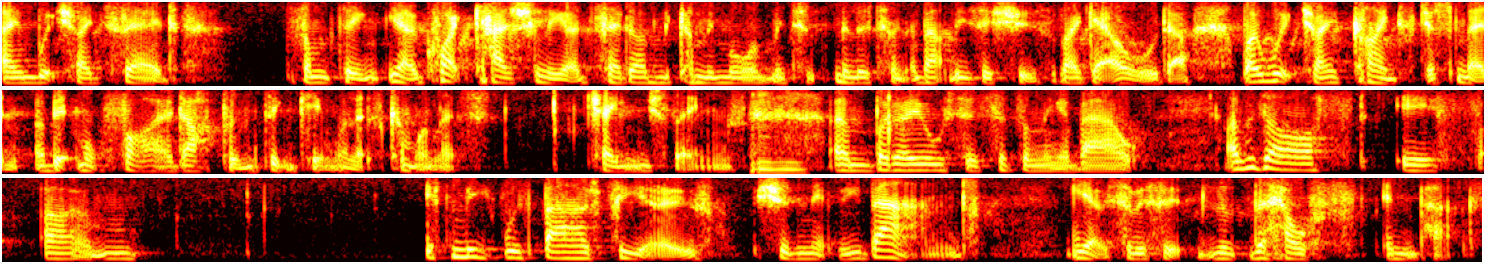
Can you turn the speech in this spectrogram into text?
in which I'd said something, you know, quite casually, I'd said I'm becoming more militant about these issues as I get older, by which I kind of just meant a bit more fired up and thinking, well, let's come on, let's change things. Mm-hmm. Um, but I also said something about, I was asked if, um, if meat was bad for you, shouldn't it be banned? You know, so if it, the, the health impacts.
